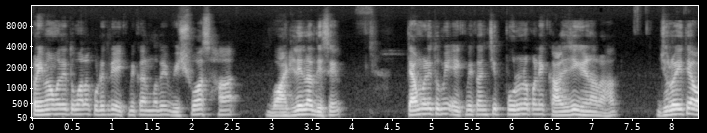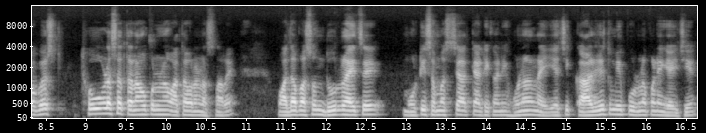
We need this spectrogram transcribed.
प्रेमामध्ये तुम्हाला कुठेतरी एकमेकांमध्ये विश्वास हा वाढलेला दिसेल. त्यामुळे तुम्ही एकमेकांची पूर्णपणे काळजी घेणार आहात. जुलै ते ऑगस्ट थोडंसं तणावपूर्ण वातावरण असणार आहे. वादापासून दूर राहायचे मोठी समस्या त्या ठिकाणी होणार नाही याची काळजी तुम्ही पूर्णपणे घ्यायची आहे.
